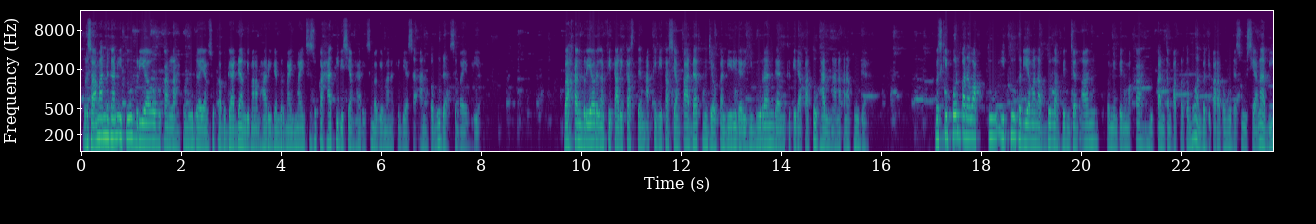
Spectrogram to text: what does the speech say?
Bersamaan dengan itu, beliau bukanlah pemuda yang suka begadang di malam hari dan bermain-main sesuka hati di siang hari, sebagaimana kebiasaan pemuda sebaya beliau. Bahkan beliau dengan vitalitas dan aktivitas yang padat menjauhkan diri dari hiburan dan ketidakpatuhan anak-anak muda. Meskipun pada waktu itu kediaman Abdullah bin Jad'an, pemimpin Mekah, bukan tempat pertemuan bagi para pemuda seusia Nabi,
